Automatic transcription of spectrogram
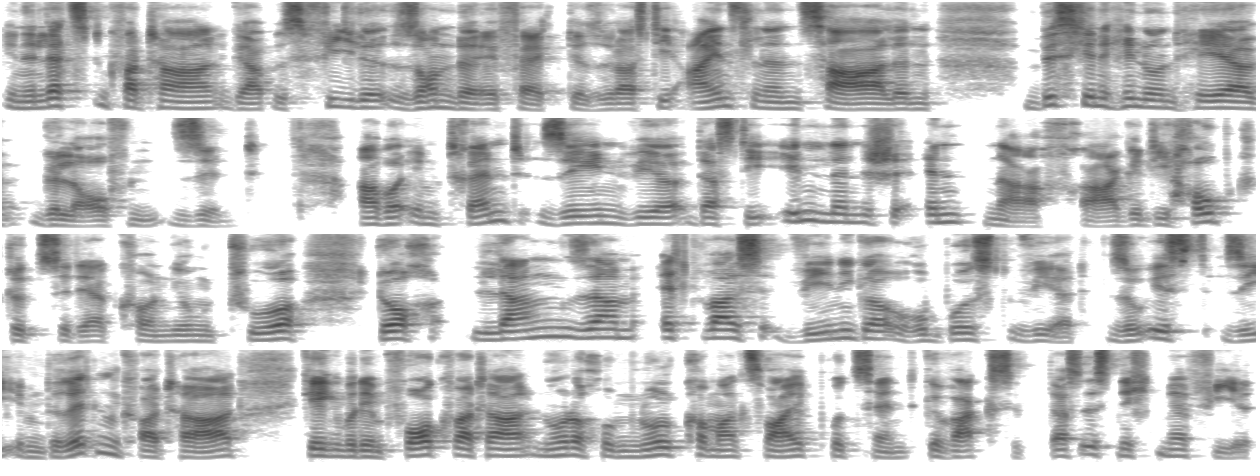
In den letzten Quartalen gab es viele Sondereffekte, sodass die einzelnen Zahlen ein bisschen hin und her gelaufen sind. Aber im Trend sehen wir, dass die inländische Endnachfrage, die Hauptstütze der Konjunktur, doch langsam etwas weniger robust wird. So ist sie im dritten Quartal gegenüber dem Vorquartal nur noch um 0,2 Prozent gewachsen. Das ist nicht mehr viel.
